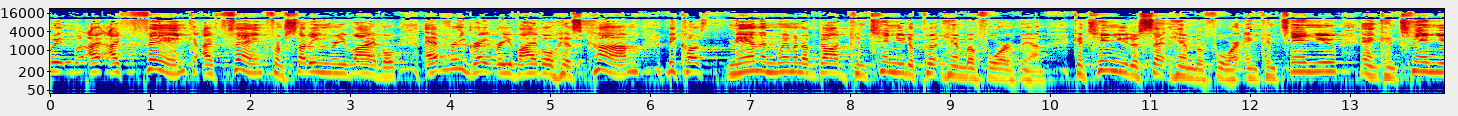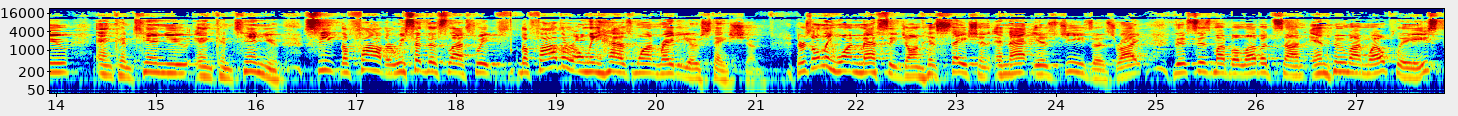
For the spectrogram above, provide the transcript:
I, I think I think from studying revival, every great revival has come because men and women of God continue to put Him before them continue to set him before and continue and continue and continue and continue. See, the Father, we said this last week, the Father only has one radio station. There's only one message on his station, and that is Jesus, right? This is my beloved Son in whom I'm well pleased,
